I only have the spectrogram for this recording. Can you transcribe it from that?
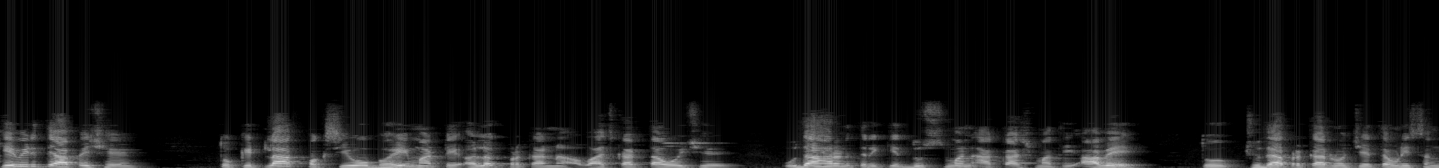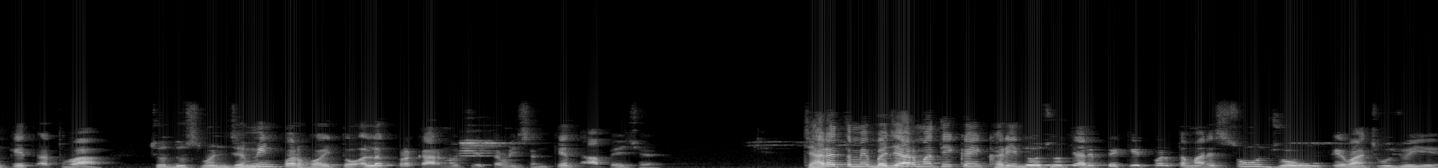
કેવી રીતે આપે છે? તો કેટલાક પક્ષીઓ ભય માટે અલગ પ્રકારના અવાજ કાઢતા હોય છે. ઉદાહરણ તરીકે દુશ્મન આકાશમાંથી આવે તો જુદા પ્રકારનો ચેતવણી સંકેત અથવા જો દુશ્મન જમીન પર હોય તો અલગ પ્રકારનો ચેતવણી સંકેત આપે છે. જ્યારે તમે બજારમાંથી કંઈ ખરીદો છો ત્યારે પેકેટ પર તમારે શું જોવું કે વાંચવું જોઈએ?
